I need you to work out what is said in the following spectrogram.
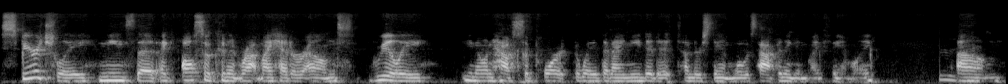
spiritually means that i also couldn't wrap my head around really you know and have support the way that i needed it to understand what was happening in my family mm-hmm. um,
